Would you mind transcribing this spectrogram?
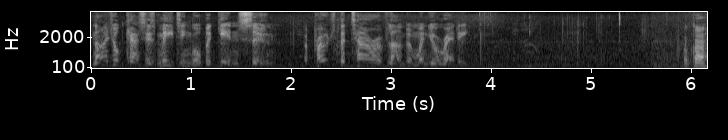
Nigel Cass's meeting will begin soon. Approach the Tower of London when you're ready. Okay.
